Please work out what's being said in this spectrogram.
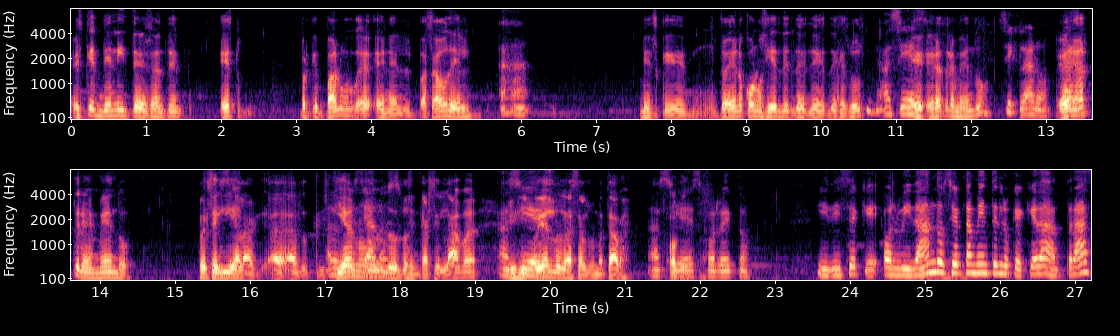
Es que es bien interesante esto. Porque Pablo, eh, en el pasado de él, Ajá, ves que todavía no conocía de, de- de- de Jesús, así e- es. era tremendo. Sí, claro. claro. Era tremendo. Perseguía Sí, A, la- a- a los cristianos, cristianos. Los, los encarcelaba y Así si podía los, hasta los mataba. Así es, correcto. Y dice que olvidando ciertamente lo que queda atrás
